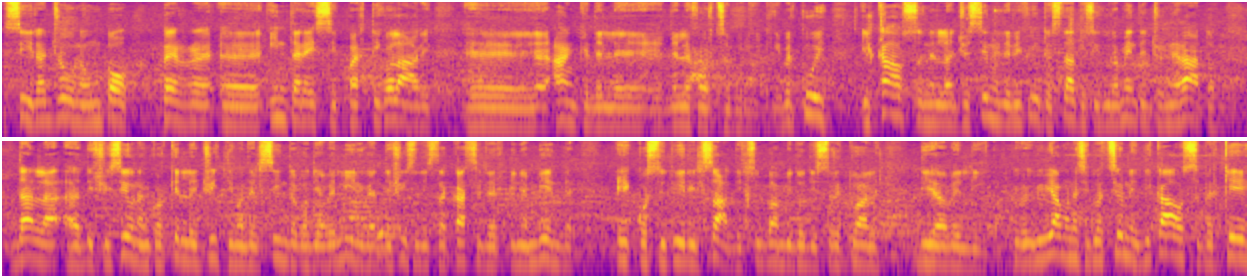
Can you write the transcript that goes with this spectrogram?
si ragiona un po' per eh, interessi particolari eh, anche delle, delle, forze politiche. Per cui il caos nella gestione dei rifiuti è stato sicuramente generato dalla eh, decisione, ancorché legittima, del sindaco di Avellino che ha deciso di staccarsi da Erpini Ambiente e costituire il SAD, il subambito distrettuale di Avellino. Viviamo una situazione di caos perché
